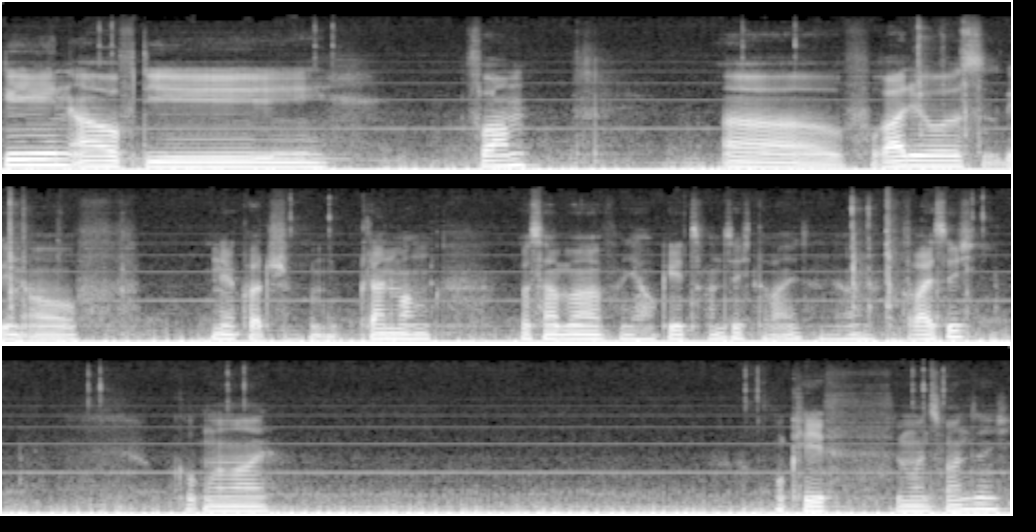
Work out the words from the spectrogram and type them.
Gehen auf die Form auf Radius, gehen auf ne Quatsch, klein machen. Was haben wir? Ja, okay, 20, 30, ja, 30. Gucken wir mal. Okay, 25.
